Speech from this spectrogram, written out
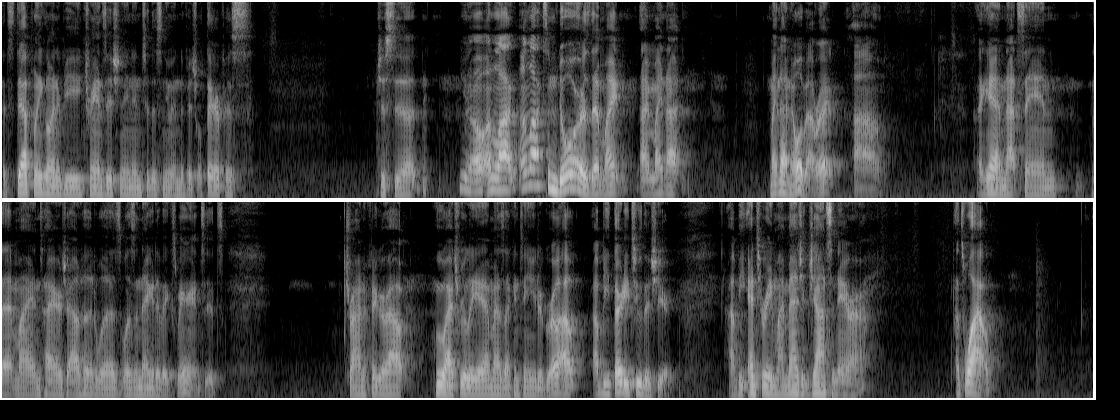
it's definitely going to be transitioning into this new individual therapist. Just to, you know, unlock unlock some doors that might I might not might not know about, right? Uh, again, not saying that my entire childhood was was a negative experience. It's trying to figure out who I truly am as I continue to grow. I'll, I'll be 32 this year. I'll be entering my Magic Johnson era. That's wild.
